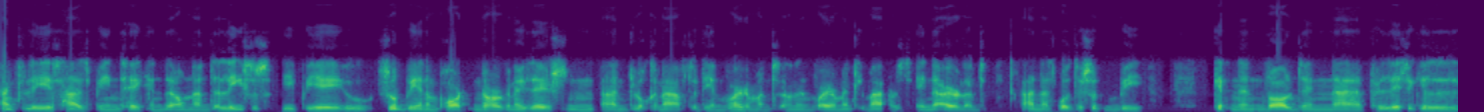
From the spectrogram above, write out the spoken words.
Thankfully, it has been taken down and deleted. EPA, who should be an important organisation and looking after the environment and environmental matters in Ireland, and I suppose they shouldn't be getting involved in a political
